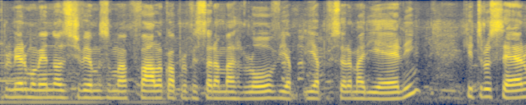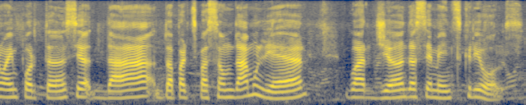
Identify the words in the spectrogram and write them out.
No primeiro momento, nós tivemos uma fala com a professora Marlov e a professora Marielle, que trouxeram a importância da, da participação da mulher guardiã das sementes crioulas.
